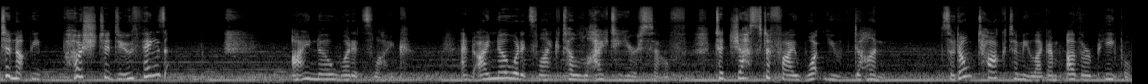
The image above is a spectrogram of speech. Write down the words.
To not be pushed to do things? I know what it's like. And I know what it's like to lie to yourself, to justify what you've done. So don't talk to me like I'm other people.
